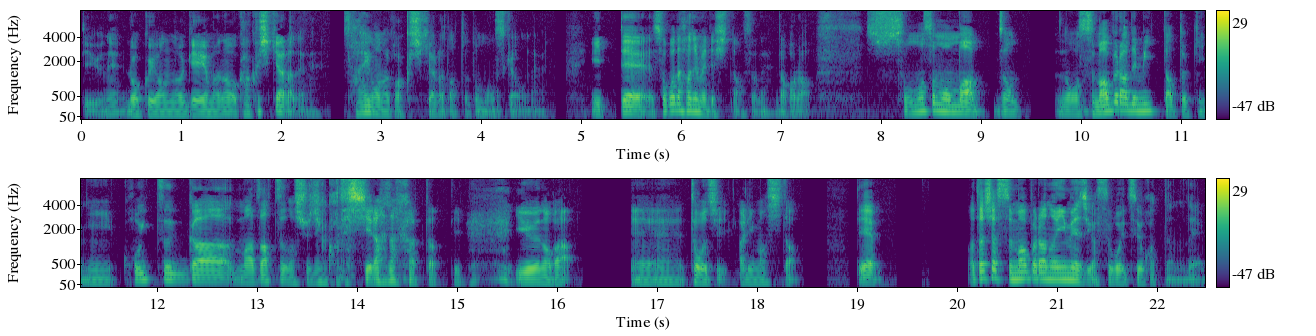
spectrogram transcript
ていうね64のゲームの隠しキャラでね最後の隠しキャラだったと思うんですけどね。行ってそこで初めて知ったんですよね。だからそもそもまあそのスマブラで見た時にこいつがマザー2の主人公で知らなかったっていうのが、えー、当時ありました。で私はスマブラのイメージがすごい強かったので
